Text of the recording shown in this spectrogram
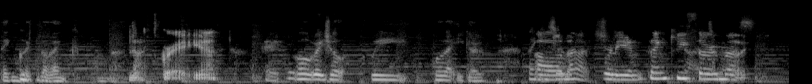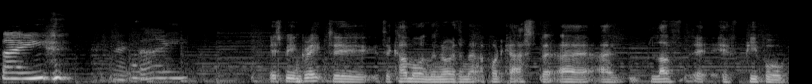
they can click the link on that. That's great, yeah. Okay. Well, Rachel, we will let you go. Thank oh, you so much. Brilliant. Thank you so much. Bye. Right, bye. It's been great to to come on the Northern Natter podcast, but uh, I'd love if people,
